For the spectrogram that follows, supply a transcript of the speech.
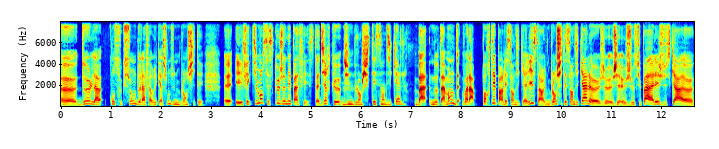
euh, de la construction, de la fabrication d'une blanchité. et effectivement, c'est ce que je n'ai pas fait. C'est-à-dire que... D'une blanchité syndicale bah, Notamment, voilà, portée par les syndicalistes. Alors, une blanchité syndicale, je ne suis pas allée jusqu'à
